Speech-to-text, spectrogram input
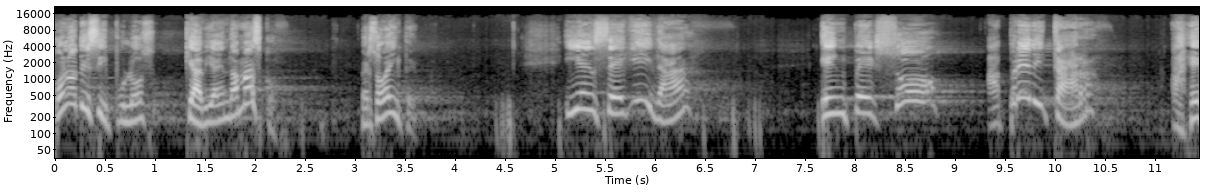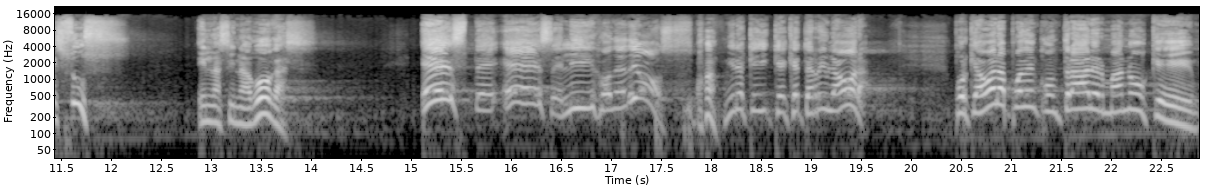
con los discípulos que había en Damasco. Verso 20. Y enseguida empezó a predicar a Jesús en las sinagogas este es el Hijo de Dios. Mire qué, terrible ahora. Porque ahora puede encontrar, hermano, que,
